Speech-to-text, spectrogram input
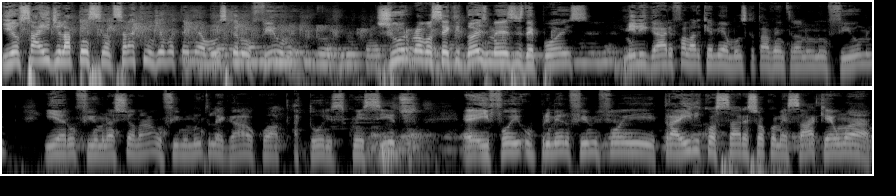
E eu saí de lá pensando, será que um dia eu vou ter minha música no filme? Juro para você que dois meses depois me ligaram e falaram que a minha música estava entrando num filme e era um filme nacional, um filme muito legal com atores conhecidos. É, e foi o primeiro filme foi Trair e Coçar é só começar, que é uma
